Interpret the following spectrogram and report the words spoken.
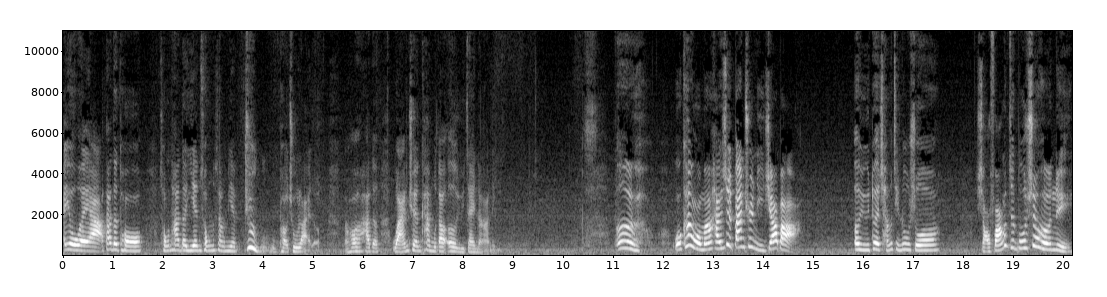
哎呦喂啊！他的头从他的烟囱上面就跑出来了，然后他的完全看不到鳄鱼在哪里。嗯，我看我们还是搬去你家吧。鳄鱼对长颈鹿说。小房子不适合你，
